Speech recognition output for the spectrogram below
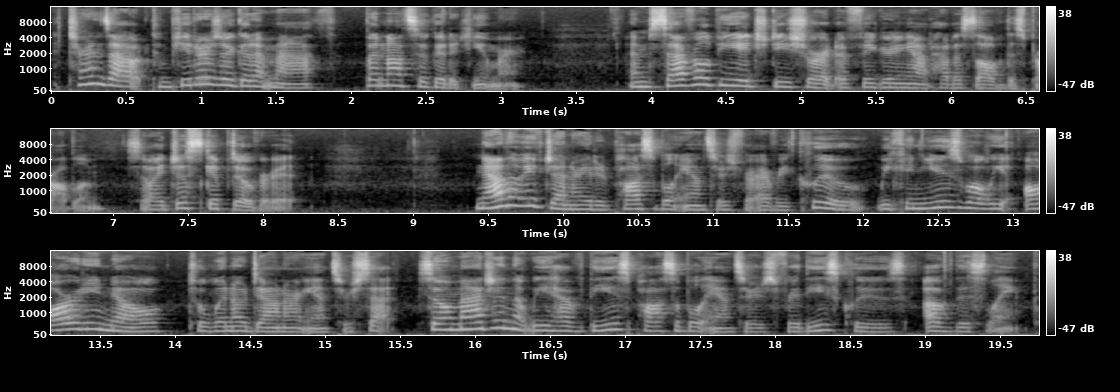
It turns out computers are good at math, but not so good at humor. I'm several PhDs short of figuring out how to solve this problem, so I just skipped over it. Now that we've generated possible answers for every clue, we can use what we already know to winnow down our answer set. So imagine that we have these possible answers for these clues of this length.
